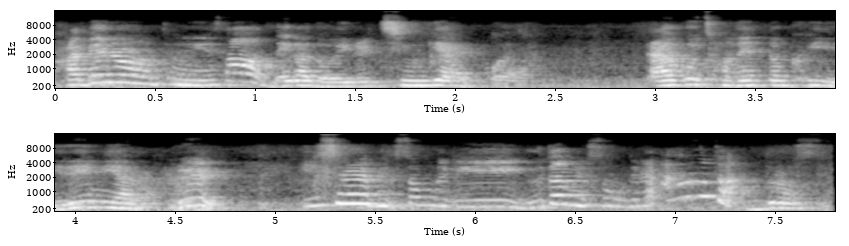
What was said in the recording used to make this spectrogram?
바벨론을 통해서 내가 너희를 징계할 거야. 라고 전했던 그 예레미야 말을 이스라엘 백성들이 유다 백성들이 아무도 안 들었어요.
